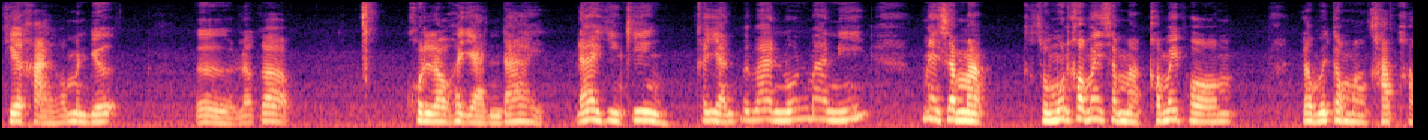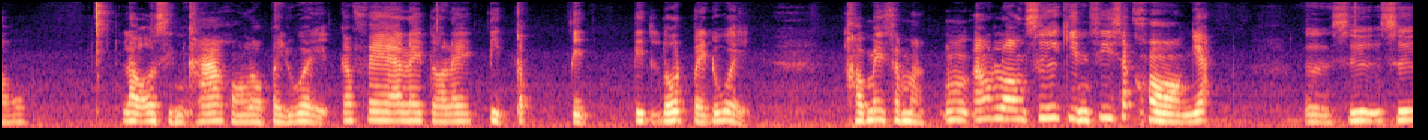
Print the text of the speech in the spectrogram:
เคลียร์ขายเขามันเยอะ เออ แล้วก็ คนเราขยันได้ ได้จริง ๆ ขยันไปบ้านโน้นบ้านนี้ ไม่สมัคร สมมุติเขาไม่สมัครเขาไม่พร้อม เราไม่ต้องบังคับเขา เราเอาสินค้าของเราไปด้วย กาแฟอะไรต่ออะไรติดกับติดติดรถไปด้วย เขาไม่สมัคร อืมเอาลองซื้อกินซี่สักห่องเงี้ยเออซื้อซื้อ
